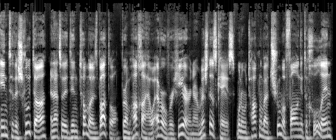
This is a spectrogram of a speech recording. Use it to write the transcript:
into the shchuta, and that's why the din tuma is batal. From hacha, however, over here in our Mishnah's case, when we're talking about truma falling into chulin,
